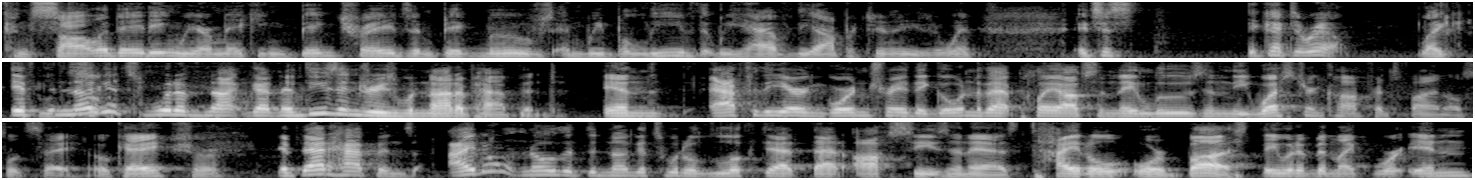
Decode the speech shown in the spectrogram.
consolidating, we are making big trades and big moves, and we believe that we have the opportunity to win. It's just it got derailed. Like if the so- Nuggets would have not gotten if these injuries would not have happened, and after the Aaron Gordon trade, they go into that playoffs and they lose in the Western Conference Finals, let's say, okay? Sure. If that happens, I don't know that the Nuggets would have looked at that offseason as title or bust. They would have been like, We're in,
